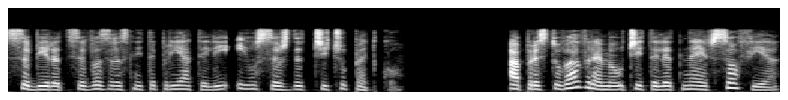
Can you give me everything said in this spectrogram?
събират се възрастните приятели и осъждат Чичо Петко. А през това време учителят не е в София,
